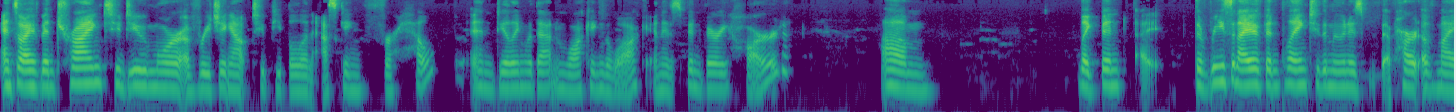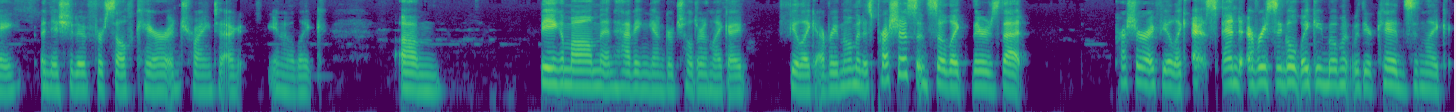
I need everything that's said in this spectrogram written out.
and so I've been trying to do more of reaching out to people and asking for help and dealing with that and walking the walk. And it's been very hard. Um, like been I, the reason I have been playing to the moon is a part of my initiative for self care and trying to, you know, like, um, being a mom and having younger children. Like I feel like every moment is precious, and so like there's that pressure. I feel like eh, spend every single waking moment with your kids, and like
